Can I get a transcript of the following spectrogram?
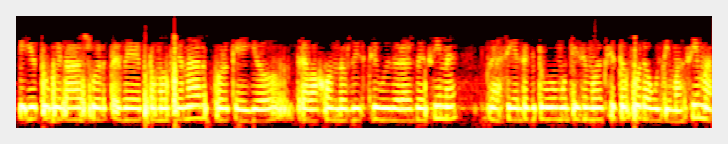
que yo tuve la suerte de promocionar porque yo trabajo en dos distribuidoras de cine la siguiente que tuvo muchísimo éxito fue La Última Cima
